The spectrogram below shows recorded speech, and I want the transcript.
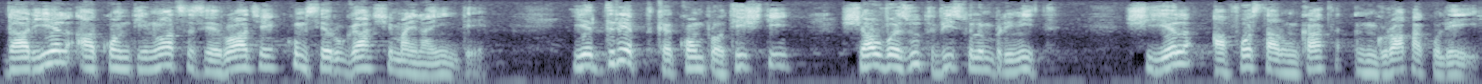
Dar el a continuat să se roage cum se ruga și mai înainte. E drept că complotiștii și-au văzut visul împlinit și el a fost aruncat în groapa cu lei.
